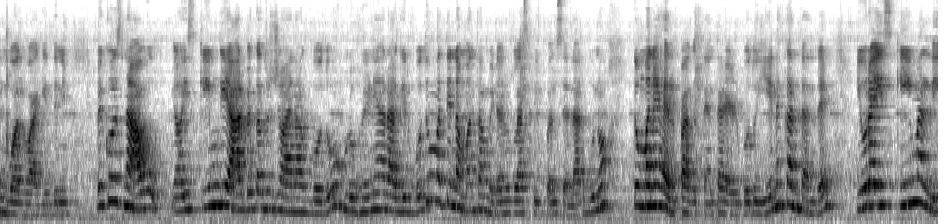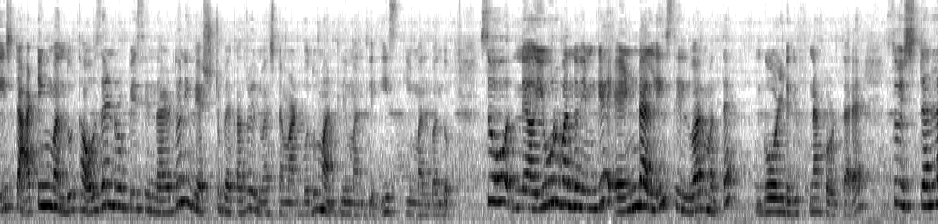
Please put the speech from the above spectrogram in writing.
ಇನ್ವಾಲ್ವ್ ಆಗಿದ್ದೀನಿ. ಬಿಕಾಸ್ ನಾವು ಈ ಸ್ಕೀಮ್ಗೆ ಯಾರು ಬೇಕಾದರೂ ಜಾಯ್ನ್ ಆಗ್ಬೋದು, ಗೃಹಿಣಿಯರಾಗಿರ್ಬೋದು, ಮತ್ತು ನಮ್ಮಂಥ ಮಿಡಲ್ ಕ್ಲಾಸ್ ಪೀಪಲ್ಸ್ ಎಲ್ಲರಿಗೂ ತುಂಬಾ ಹೆಲ್ಪ್ ಆಗುತ್ತೆ ಅಂತ ಹೇಳ್ಬೋದು. ಏನಕ್ಕಂತಂದರೆ ಇವರ ಈ ಸ್ಕೀಮಲ್ಲಿ ಸ್ಟಾರ್ಟಿಂಗ್ ಬಂದು ಥೌಸಂಡ್ ರುಪೀಸಿಂದ ಹಿಡಿದು ನೀವು ಎಷ್ಟು ಬೇಕಾದರೂ ಇನ್ವೆಸ್ಟ್ ಮಾಡ್ಬೋದು ಮಂತ್ಲಿ ಮಂತ್ಲಿ ಈ ಸ್ಕೀಮಲ್ಲಿ ಬಂದು. ಸೊ ಇವರು ಬಂದು ನಿಮಗೆ ಎಂಡಲ್ಲಿ ಸಿಲ್ವರ್ ಮತ್ತು ಗೋಲ್ಡ್ ಗಿಫ್ಟ್ನ ಕೊಡ್ತಾರೆ. ಸೊ ಇಷ್ಟೆಲ್ಲ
